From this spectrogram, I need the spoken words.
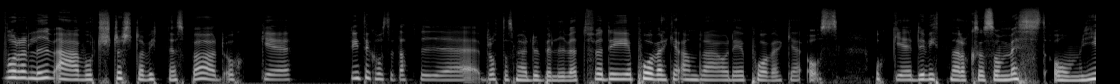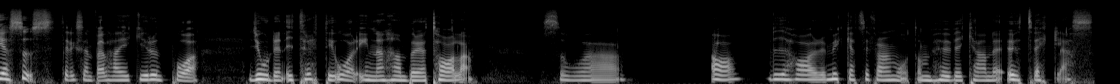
våra liv är vårt största vittnesbörd och eh, det är inte konstigt att vi eh, brottas med det här dubbellivet, för det påverkar andra och det påverkar oss. Och eh, det vittnar också som mest om Jesus. Till exempel, han gick ju runt på jorden i 30 år innan han började tala. Så eh, ja, vi har mycket att se fram emot om hur vi kan utvecklas.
